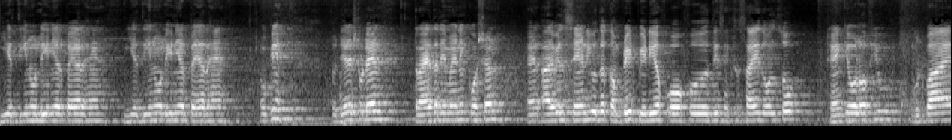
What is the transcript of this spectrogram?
ये तीनों लीनियर पेयर हैं, ये तीनों लीनियर पेयर हैं ओके तो dear student try the remaining question and I will send you the complete F of this exercise also thank you all of you good bye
